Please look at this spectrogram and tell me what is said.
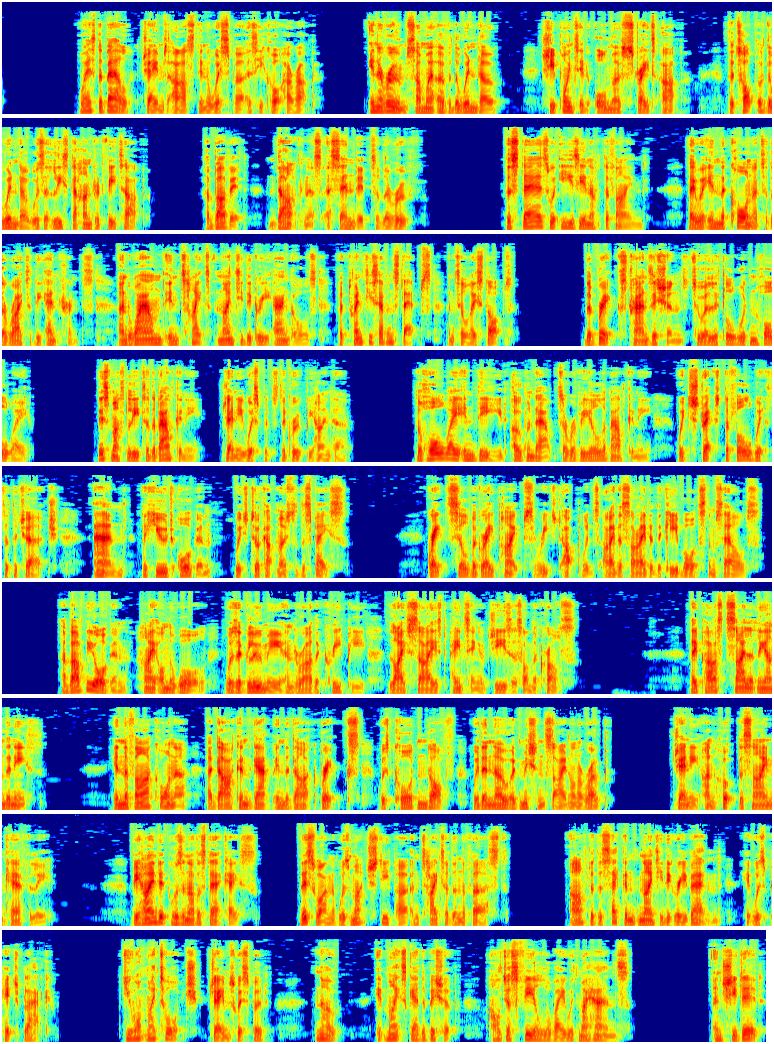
Where's the bell? James asked in a whisper as he caught her up. In a room somewhere over the window. She pointed almost straight up. The top of the window was at least a hundred feet up. Above it, darkness ascended to the roof. The stairs were easy enough to find. They were in the corner to the right of the entrance, and wound in tight 90 degree angles for 27 steps until they stopped. The bricks transitioned to a little wooden hallway. This must lead to the balcony, Jenny whispered to the group behind her. The hallway indeed opened out to reveal the balcony, which stretched the full width of the church, and the huge organ which took up most of the space. Great silver grey pipes reached upwards either side of the keyboards themselves. Above the organ, high on the wall, was a gloomy and rather creepy, life-sized painting of Jesus on the cross. They passed silently underneath. In the far corner, a darkened gap in the dark bricks was cordoned off with a no admission sign on a rope. Jenny unhooked the sign carefully. Behind it was another staircase. This one was much steeper and tighter than the first. After the second 90 degree bend, it was pitch black. Do you want my torch? James whispered. No, it might scare the bishop. I'll just feel the way with my hands. And she did.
